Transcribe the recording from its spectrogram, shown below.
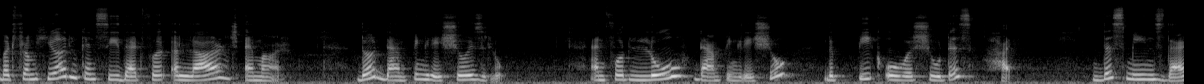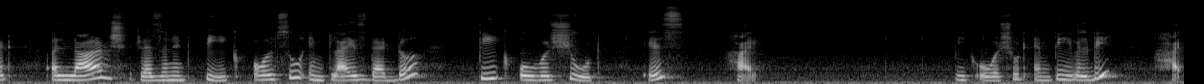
but from here you can see that for a large MR, the damping ratio is low. And for low damping ratio, the peak overshoot is high. This means that a large resonant peak also implies that the peak overshoot is high. Peak overshoot MP will be high.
